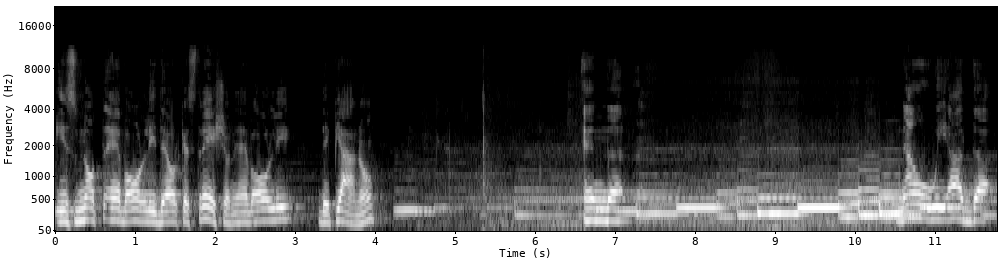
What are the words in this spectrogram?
it's not have only the orchestration, it have only the piano and uh, now we add uh,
